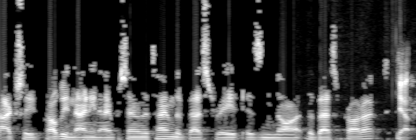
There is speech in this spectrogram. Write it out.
actually, probably 99% of the time, the best rate is not the best product. Yeah.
